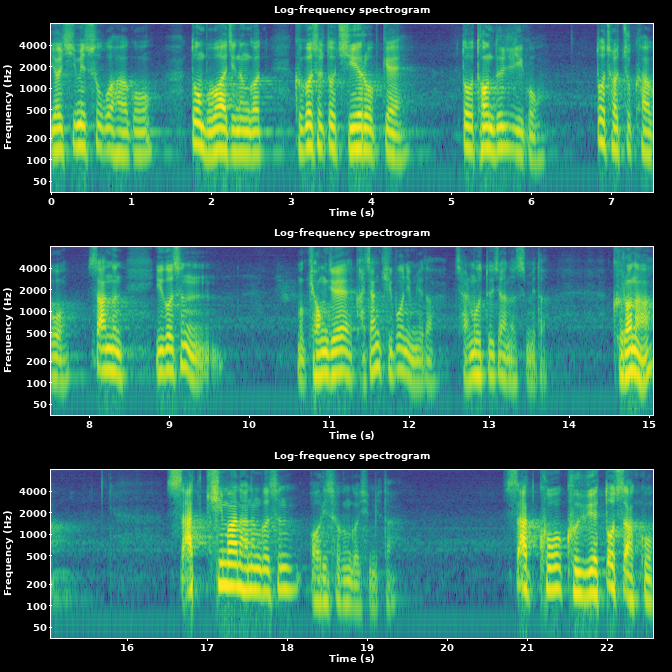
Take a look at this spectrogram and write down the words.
열심히 수고하고 또 모아지는 것 그것을 또 지혜롭게 또 더 늘리고 또 저축하고 쌓는 이것은 뭐 경제의 가장 기본입니다. 잘못되지 않았습니다. 그러나 쌓기만 하는 것은 어리석은 것입니다. 쌓고 그 위에 또 쌓고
